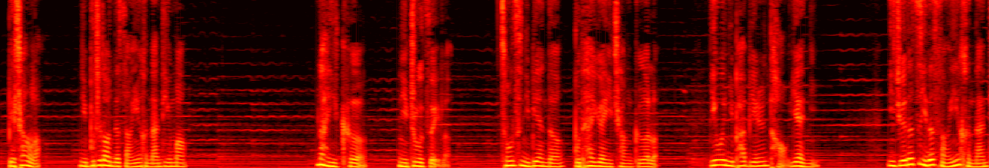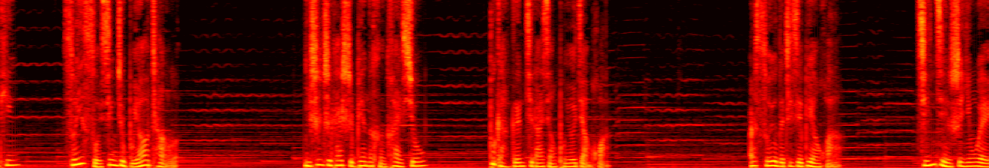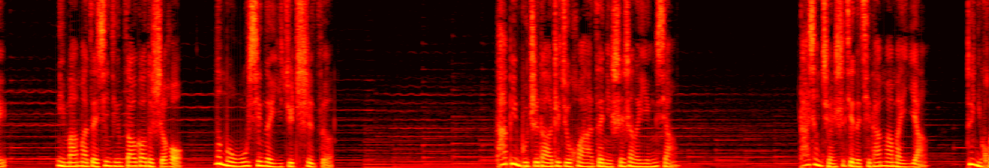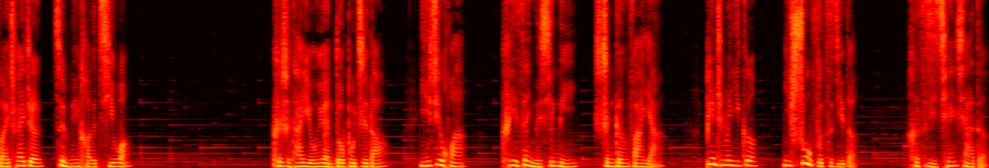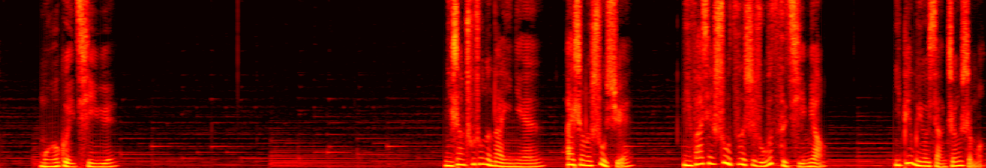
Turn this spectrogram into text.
别唱了，你不知道你的嗓音很难听吗？”那一刻，你住嘴了，从此你变得不太愿意唱歌了，因为你怕别人讨厌你，你觉得自己的嗓音很难听。所以，索性就不要唱了。你甚至开始变得很害羞，不敢跟其他小朋友讲话。而所有的这些变化，仅仅是因为你妈妈在心情糟糕的时候，那么无心的一句斥责。她并不知道这句话在你身上的影响。她像全世界的其他妈妈一样，对你怀揣着最美好的期望。可是他永远都不知道，一句话，可以在你的心里生根发芽，变成了一个你束缚自己的，和自己签下的魔鬼契约。你上初中的那一年，爱上了数学，你发现数字是如此奇妙，你并没有想争什么，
